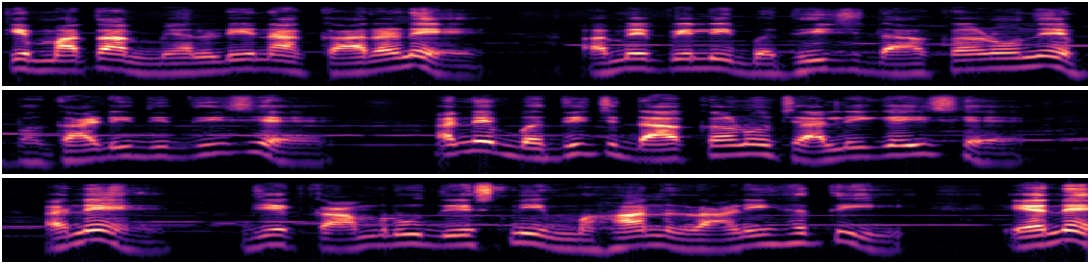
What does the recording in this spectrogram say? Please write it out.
કે માતા મેલડીના કારણે અમે પેલી બધી જ ડાકણોને ભગાડી દીધી છે અને બધી જ ડાકણો ચાલી ગઈ છે અને જે કામરૂ દેશની મહાન રાણી હતી, એને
